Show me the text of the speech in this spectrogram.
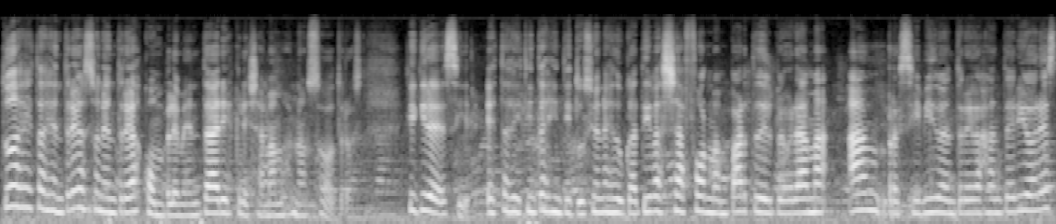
Todas estas entregas son entregas complementarias que le llamamos nosotros. ¿Qué quiere decir? Estas distintas instituciones educativas ya forman parte del programa, han recibido entregas anteriores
